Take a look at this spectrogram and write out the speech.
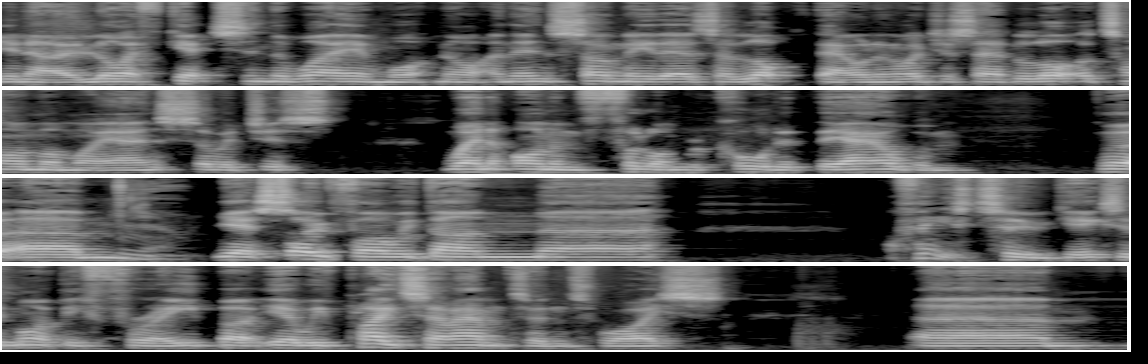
you know, life gets in the way and whatnot, and then suddenly there's a lockdown, and I just had a lot of time on my hands, so it just went on and full on recorded the album. But um, Yeah. yeah. so far we've done. Uh, I think it's two gigs. It might be three, but yeah, we've played Southampton twice. Um,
